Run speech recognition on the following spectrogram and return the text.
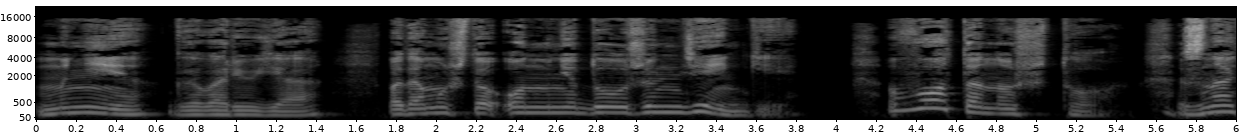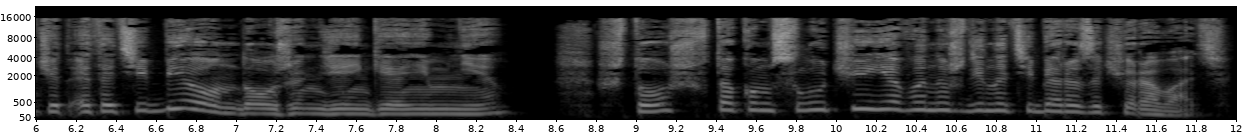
Мне, говорю я, потому что он мне должен деньги. Вот оно что. Значит, это тебе он должен деньги, а не мне. Что ж, в таком случае я вынуждена тебя разочаровать.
